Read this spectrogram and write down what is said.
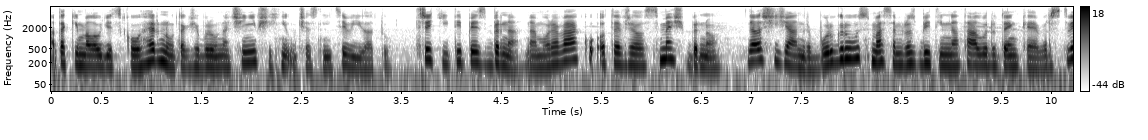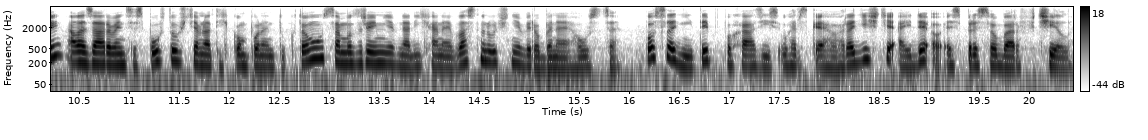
a taky malou dětskou hernu, takže budou nadšení všichni účastníci výletu. Třetí typ je z Brna. Na Moraváku otevřel Smash Brno. Další žánr burgerů s masem rozbitým na tálu do tenké vrstvy, ale zároveň se spoustou šťavnatých komponentů k tomu, samozřejmě v nadýchané vlastnoručně vyrobené housce. Poslední typ pochází z Uherského hradiště a jde o espresso bar v Chill.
